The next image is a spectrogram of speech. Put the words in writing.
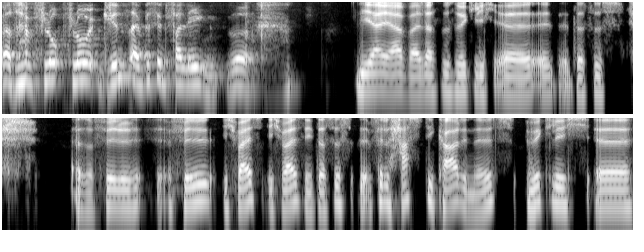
was Flo, Flo grinst ein bisschen verlegen. So. Ja, ja, weil das ist wirklich, äh, das ist, also Phil, Phil, ich weiß, ich weiß nicht, das ist, Phil hasst die Cardinals wirklich äh,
